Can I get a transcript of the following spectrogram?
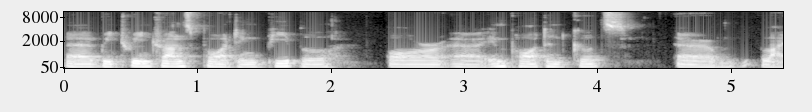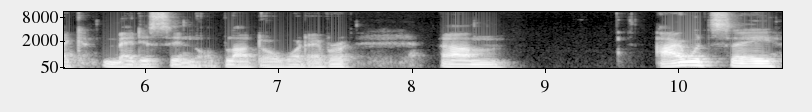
uh, between transporting people or uh, important goods um, like medicine or blood or whatever. Um, I would say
